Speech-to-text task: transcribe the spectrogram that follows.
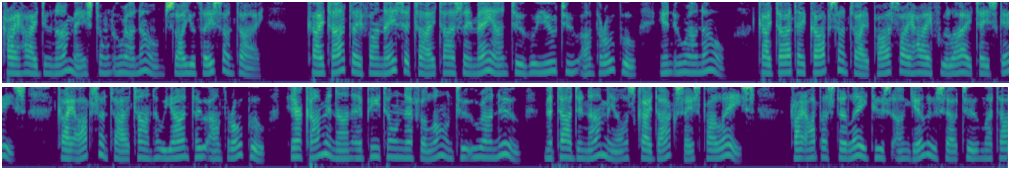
cae hai dunames ton uranon saluthesantai, cae tate phanesatai ta semean tu huiu tu anthropu in urano, kai tate kapsantai pasai hai fulai geis, kai absentai tan huyan tu anthropu, er kamenan epiton nephelon tu uranu, meta dynamios kai daxes pales, kai apostele tus angelus autu meta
